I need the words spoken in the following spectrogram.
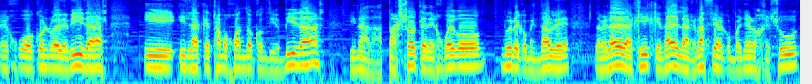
el juego con 9 vidas. Y, la que estamos jugando con 10 vidas. Y nada, pasote de juego. Muy recomendable. La verdad es de aquí que darle las gracias al compañero Jesús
